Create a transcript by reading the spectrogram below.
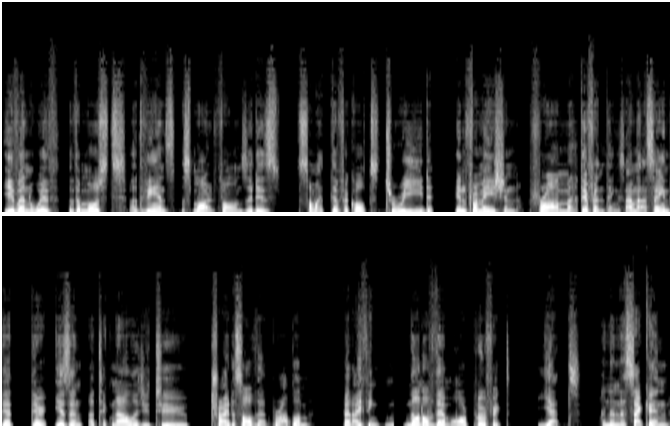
even with the most advanced smartphones, it is somewhat difficult to read information from different things. I'm not saying that there isn't a technology to try to solve that problem, but I think none of them are perfect yet. And then the second,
